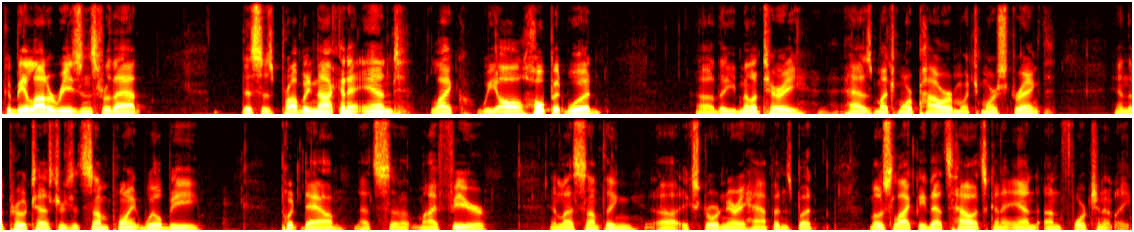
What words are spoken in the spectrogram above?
Could be a lot of reasons for that. This is probably not going to end like we all hope it would. Uh, the military has much more power, much more strength, and the protesters at some point will be put down. That's uh, my fear, unless something uh, extraordinary happens, but most likely that's how it's going to end, unfortunately.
